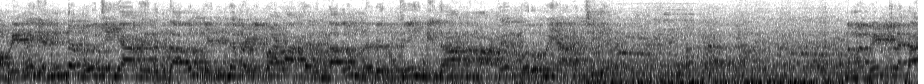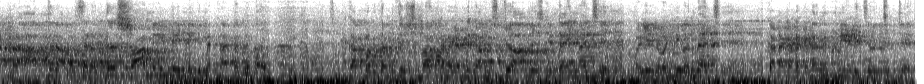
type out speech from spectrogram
அப்படின்னா எந்த பூஜையாக இருந்தாலும் எந்த வழிபாடாக இருந்தாலும் நிறுத்தி நிதானமாக பொறுமையாக செய்ய வேண்டும். நம்ம வீட்டில் காட்டுற ஆத்திர அவசரத்தை சுவாமிகிட்ட இன்னைக்குமே காட்டக்கூடாது. கற்பூரத்தை தடுத்து சுபா கடை கட்டு காமிச்சிட்டு ஆஃபீஸ்க்கு டைம் ஆச்சு. வெளியில் வண்டி வந்தாச்சு. கடை கடை கடைன்னு மணி அடித்து வச்சுட்டு.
